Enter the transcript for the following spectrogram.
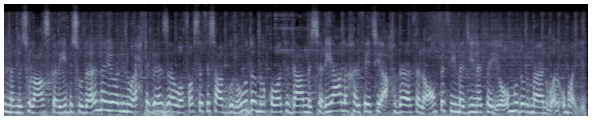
المجلس العسكري بالسودان يعلن احتجاز وفصل تسعة جنود من قوات الدعم السريع على خلفية أحداث العنف في مدينتي أم درمان والأبيض.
